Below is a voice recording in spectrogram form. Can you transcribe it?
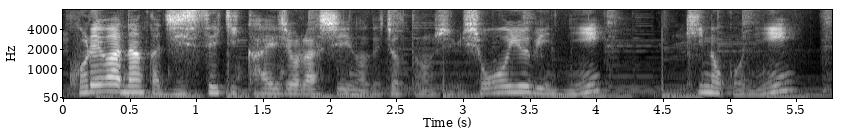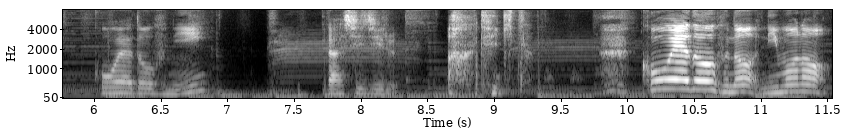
う。これはなんか実績解除らしいのでちょっと楽しみ。醤油瓶にきのこに高野豆腐にだし汁。あできた。高野豆腐の煮物。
